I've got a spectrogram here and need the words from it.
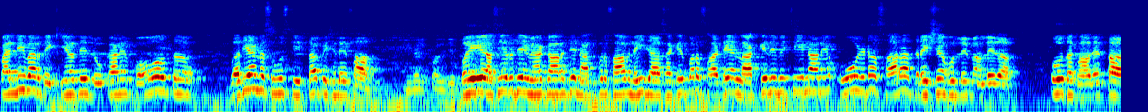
ਪਹਿਲੀ ਵਾਰ ਦੇਖੀਆਂ ਤੇ ਲੋਕਾਂ ਨੇ ਬਹੁਤ ਵਧੀਆ ਮਹਿਸੂਸ ਕੀਤਾ ਪਿਛਲੇ ਸਾਲ। ਬਿਲਕੁਲ ਜੀ। ਬਈ ਅਸੀਂ ਰੁਝੇਵਿਆਂ ਕਾਰਨ ਜੇ ਅਨੰਦਪੁਰ ਸਾਹਿਬ ਨਹੀਂ ਜਾ ਸਕੇ, ਪਰ ਸਾਡੇ ਇਲਾਕੇ ਦੇ ਵਿੱਚ ਇਹਨਾਂ ਨੇ ਉਹ ਜਿਹੜਾ ਸਾਰਾ ਦ੍ਰਿਸ਼ ਹੈ ਹੋਲੇ ਮਹੱਲੇ ਦਾ, ਉਹ ਦਿਖਾ ਦਿੱਤਾ।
